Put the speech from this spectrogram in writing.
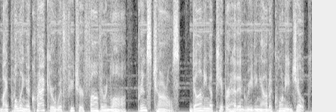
by pulling a cracker with future father-in-law, Prince Charles, donning a paper hat and reading out a corny joke.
